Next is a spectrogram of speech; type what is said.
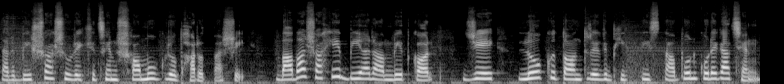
তার বিশ্বাসও রেখেছেন সমগ্র ভারতবাসী। বাবা সাহেব বি আর আম্বেদকর যে লোকতন্ত্রের ভিত্তি স্থাপন করে গেছেন,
